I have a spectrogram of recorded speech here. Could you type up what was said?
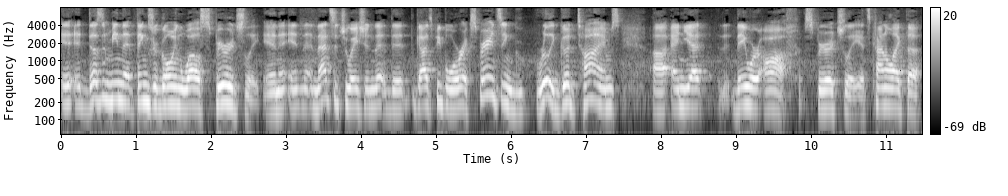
it, doesn't mean that things are going well spiritually. And in, that situation, that, that God's people were experiencing really good times, uh, and yet they were off spiritually. It's kind of like the,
